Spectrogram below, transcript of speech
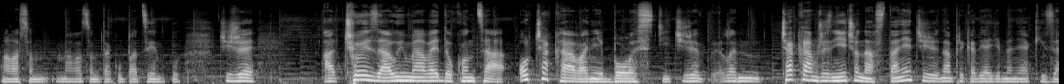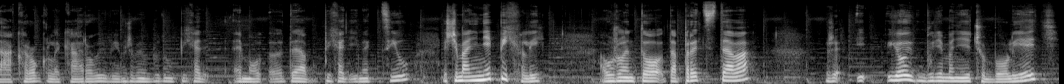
Mala som, mala som takú pacientku. Čiže a čo je zaujímavé, dokonca očakávanie bolesti. Čiže len čakám, že niečo nastane, čiže napríklad ja idem na nejaký zákrok lekárovi, viem, že mi budú píchať, emo, teda píchať inekciu. Ešte ma ani nepichli. A už len to, tá predstava, že joj, bude ma niečo bolieť,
